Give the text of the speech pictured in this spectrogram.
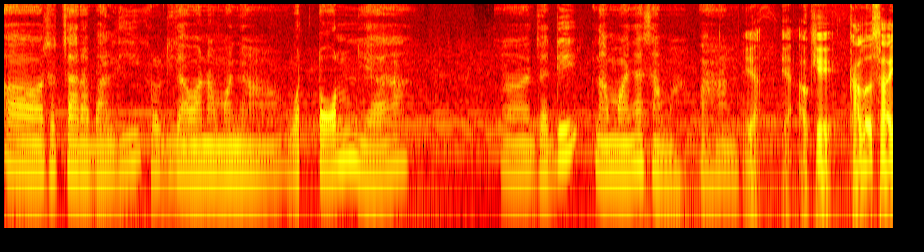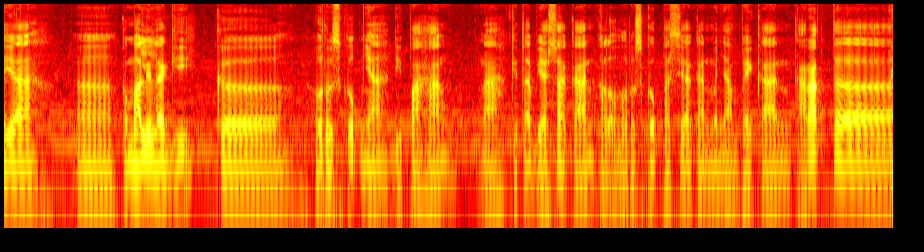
eh, secara Bali kalau di Jawa namanya Weton ya. Eh, jadi namanya sama Pahang. Ya, ya, oke. Kalau saya eh, kembali lagi ke horoskopnya di Pahang. Nah, kita biasakan kalau horoskop pasti akan menyampaikan karakter,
